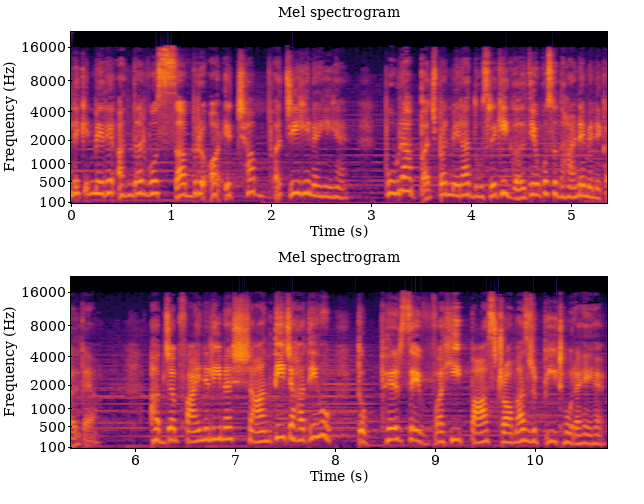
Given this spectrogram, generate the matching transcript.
लेकिन मेरे अंदर वो सब्र और इच्छा बची ही नहीं है। पूरा बचपन मेरा दूसरे की गलतियों को सुधारने में निकल गया। अब जब फाइनली मैं शांति चाहती हूँ तो फिर से वही पास ट्रॉमास रिपीट हो रहे हैं।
